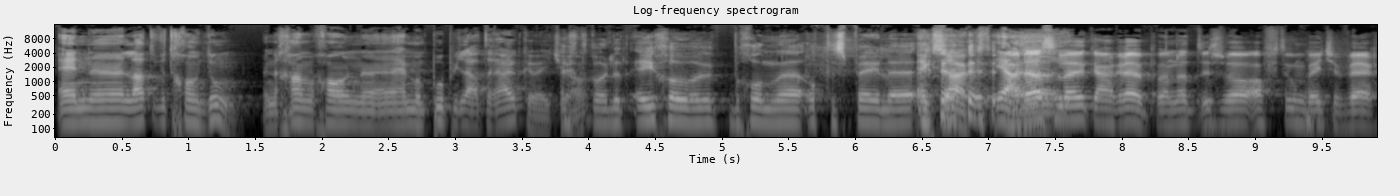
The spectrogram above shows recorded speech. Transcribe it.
En eh, laten we het gewoon doen. En dan gaan we gewoon eh, hem een poepje laten ruiken, weet je wel. Echt gewoon dat ego waar ik begon eh, op te spelen. Exact. Ja, maar dat is leuk aan rap. En dat is wel af en toe een beetje weg.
